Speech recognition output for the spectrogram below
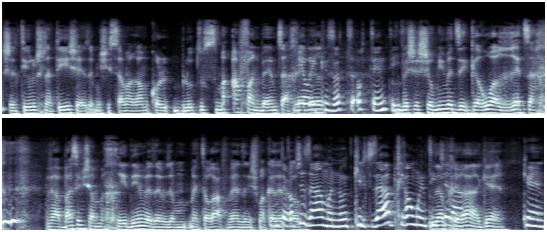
של טיול שנתי, שאיזה מישהי שמה רמקול בלוטוס מעפן באמצע החדר. יואו, היא כזאת אותנטית. וששומעים את זה גרוע רצח. והבאסים שם מחרידים וזה מטורף, וזה נשמע כזה טוב. מטורף שזה האמנות, כאילו שזה הבחירה האומנותית זה שלה. הבחירה, כן. כן.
